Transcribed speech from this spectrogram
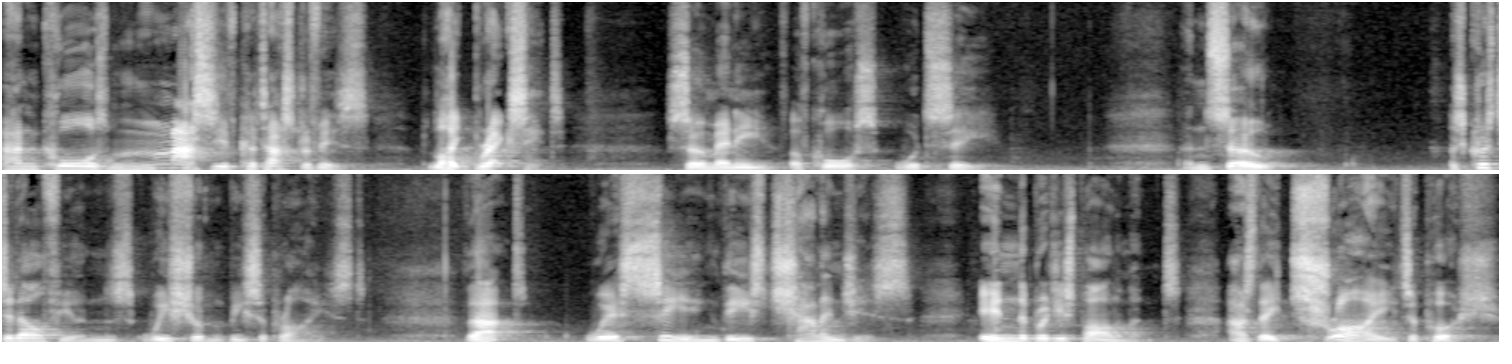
and cause massive catastrophes like Brexit. So many, of course, would see. And so, as Christadelphians, we shouldn't be surprised that we're seeing these challenges in the British Parliament as they try to push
